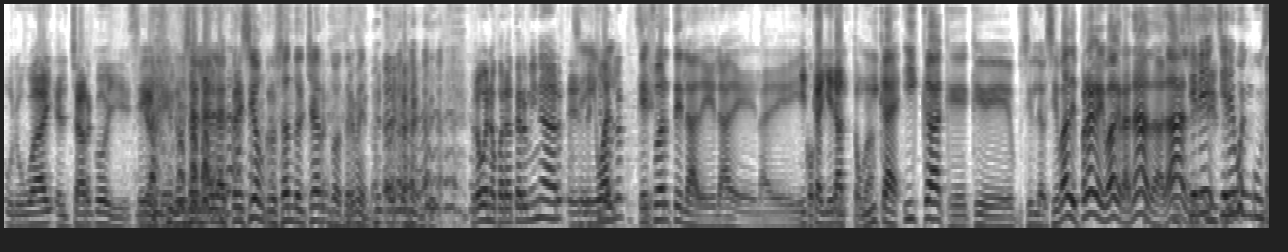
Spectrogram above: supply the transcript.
Uruguay, el charco y... Sí, y- la, la expresión cruzando el charco, tremendo. Exactamente. Pero bueno, para terminar, eh, Sí, igual, qué sí. suerte la de la de la de Ica Yeratova. Ica, Ica, que, que se, va de Praga y va a Granada, dale. Tiene, sí, tiene buen gusto.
